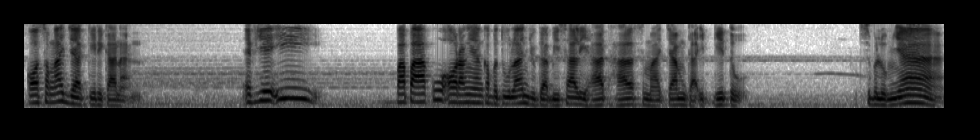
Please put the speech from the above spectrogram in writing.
Kosong aja kiri kanan FYI Papa aku orang yang kebetulan juga bisa lihat hal semacam gaib gitu Sebelumnya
